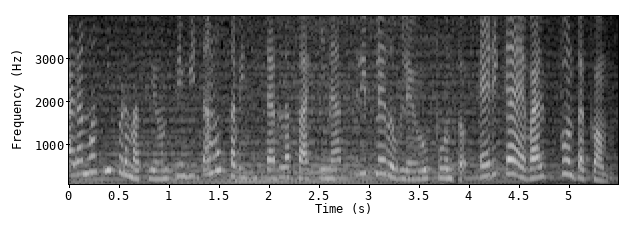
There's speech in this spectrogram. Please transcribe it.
Para más información te invitamos a visitar la página www.ericaeval.com.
